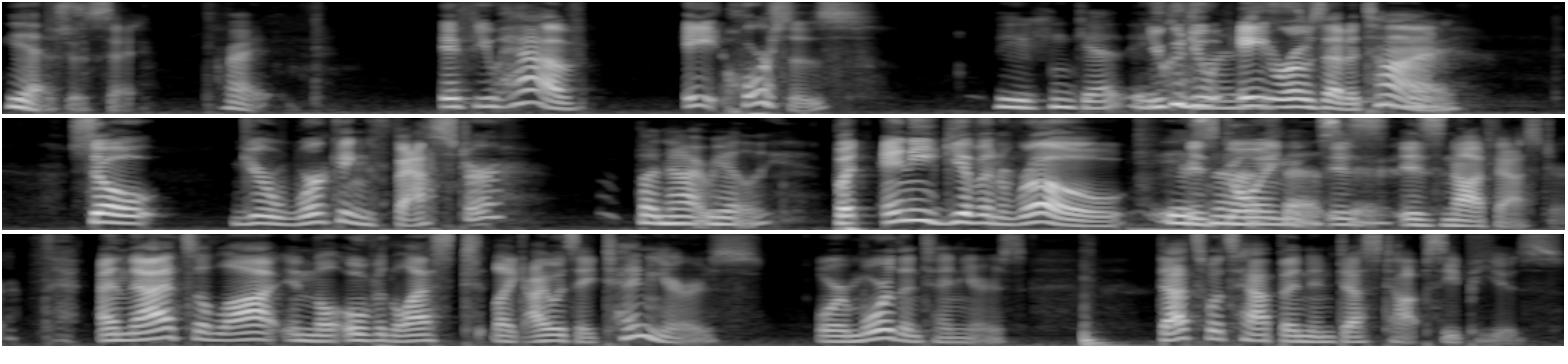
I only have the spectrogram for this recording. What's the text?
Yes. Let's just say. Right. If you have eight horses, You can get. Eight you can do eight rows at a time. Right. So you're working faster, but not really. but any given row Is is, going faster. is is not faster. And that's a lot in the over the last like I would say 10 years or more than 10 years. That's what's happened in desktop CPUs.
